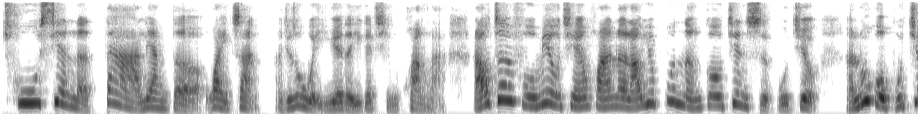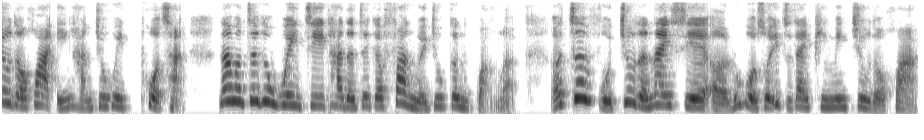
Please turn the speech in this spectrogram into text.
出现了大量的外债啊，就是违约的一个情况啦。然后政府没有钱还了，然后又不能够见死不救啊，如果不救的话，银行就会破产。那么这个危机它的这个范围就更广了。而政府救的那些呃，如果说一直在拼命救的话，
